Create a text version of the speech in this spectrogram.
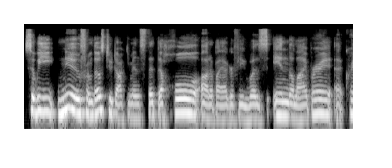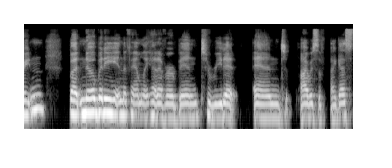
So we knew from those two documents that the whole autobiography was in the library at Creighton, but nobody in the family had ever been to read it. And I was, I guess,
